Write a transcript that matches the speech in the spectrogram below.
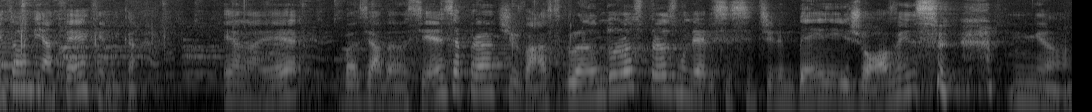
Então a minha técnica, ela é baseada na ciência para ativar as glândulas para as mulheres se sentirem bem e jovens. Minha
